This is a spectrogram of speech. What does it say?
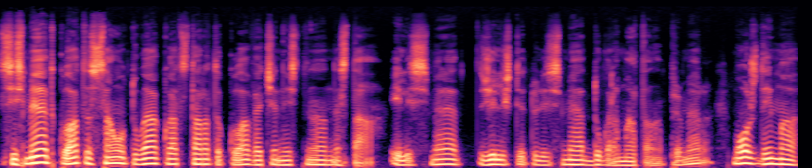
си сменят колата само тогава, когато старата кола вече наистина не става. Или си сменят жилището, или си сменят дограмата, например. Може да има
